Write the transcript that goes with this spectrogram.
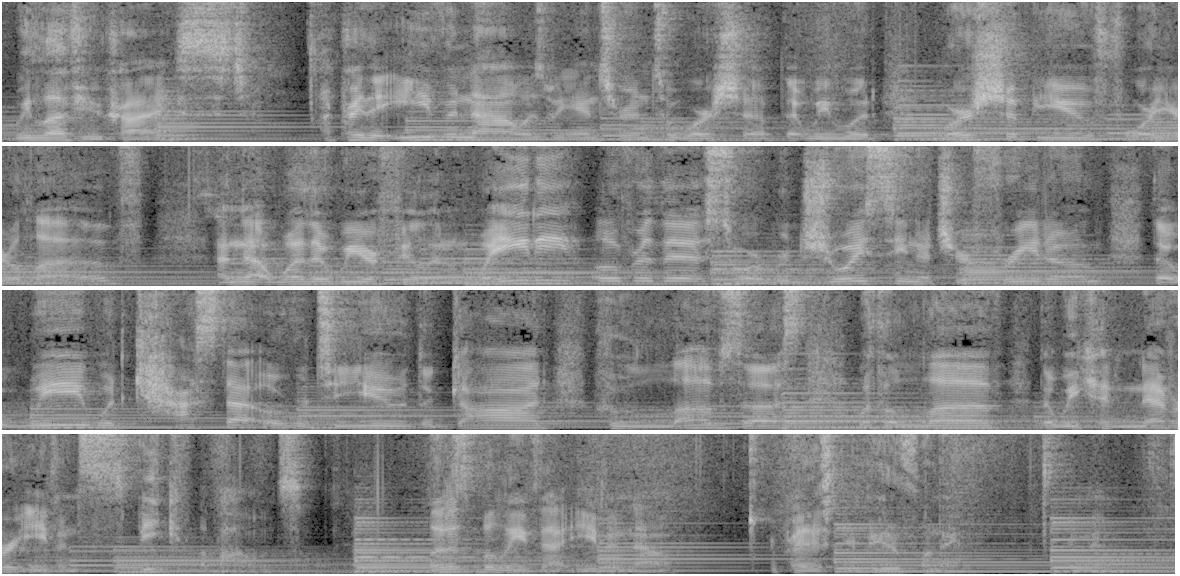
We love you, Christ. I pray that even now, as we enter into worship, that we would worship you for your love, and that whether we are feeling weighty over this or rejoicing at your freedom, that we would cast that over to you, the God who loves us with a love that we can never even speak about. Let us believe that even now. We pray this in your beautiful name.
